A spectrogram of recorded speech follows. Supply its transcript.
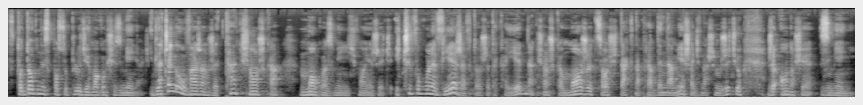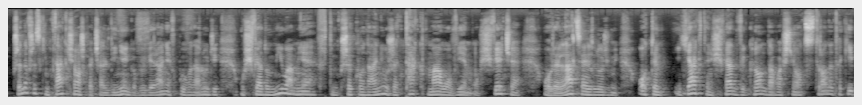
w podobny sposób ludzie mogą się zmieniać. I dlaczego uważam, że ta książka mogła zmienić moje życie? I czy w ogóle wierzę w to, że taka jedna książka może coś tak naprawdę namieszać w naszym życiu, że ono się zmieni? Przede wszystkim ta książka Cialdiniego, Wywieranie wpływu na ludzi, uświadomiła mnie w tym przekonaniu, że tak mało wiem o świecie, o relacjach z ludźmi, o tym, jak ten świat wygląda właśnie od strony takiej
